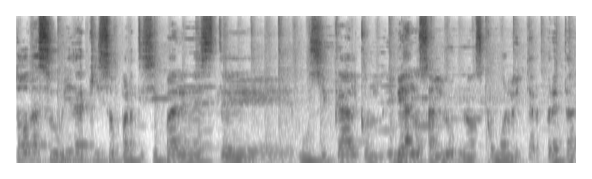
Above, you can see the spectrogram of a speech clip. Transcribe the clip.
toda su vida quiso participar en este musical con, y ve a los alumnos cómo lo interpretan.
